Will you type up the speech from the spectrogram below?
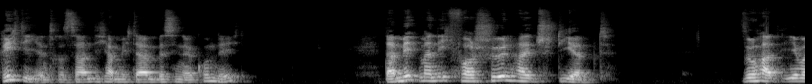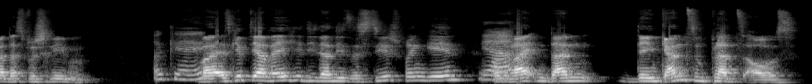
Richtig interessant. Ich habe mich da ein bisschen erkundigt. Damit man nicht vor Schönheit stirbt. So hat jemand das beschrieben. Okay. Weil es gibt ja welche, die dann dieses Stilspringen gehen ja. und reiten dann den ganzen Platz aus.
